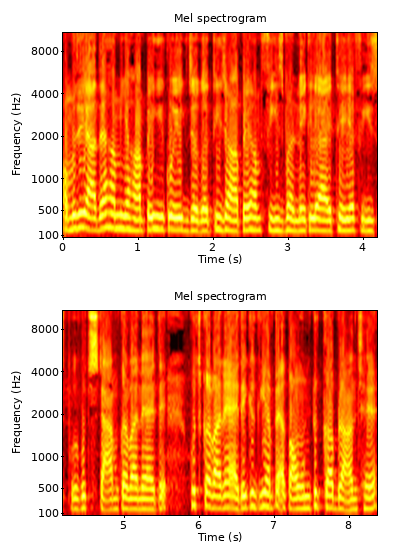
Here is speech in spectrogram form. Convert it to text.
और मुझे याद है, हम यहाँ पे ही कोई एक जगह थी जहाँ पे हम फ़ीस भरने के लिए आए थे या फ़ीस कुछ स्टैम्प करवाने आए थे, कुछ करवाने आए थे, क्योंकि यहाँ पे अकाउंट का ब्रांच है।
